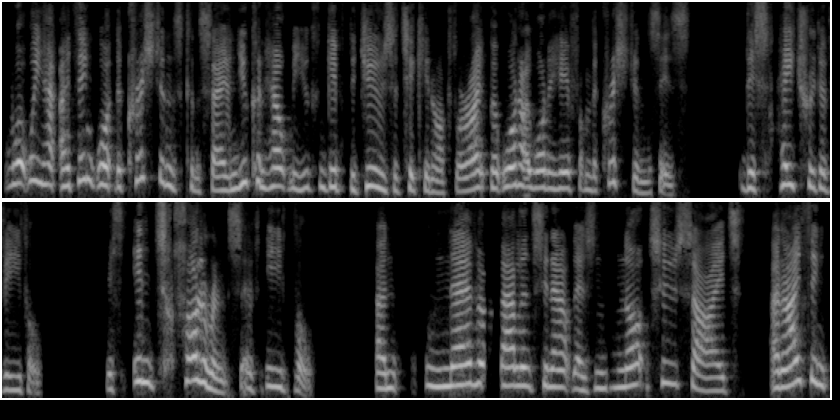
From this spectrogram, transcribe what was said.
what we ha- I think what the Christians can say, and you can help me, you can give the Jews a ticking off, all right? But what I want to hear from the Christians is this hatred of evil, this intolerance of evil, and never balancing out. There's not two sides. And I think,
